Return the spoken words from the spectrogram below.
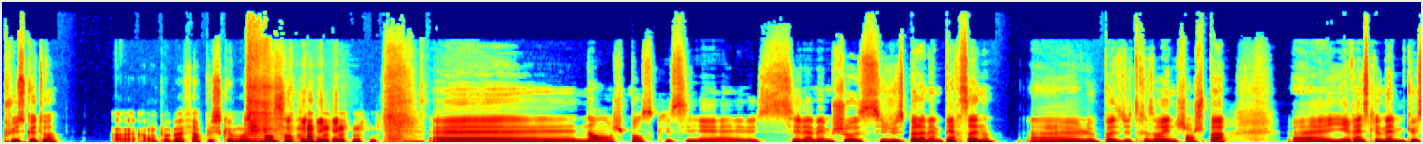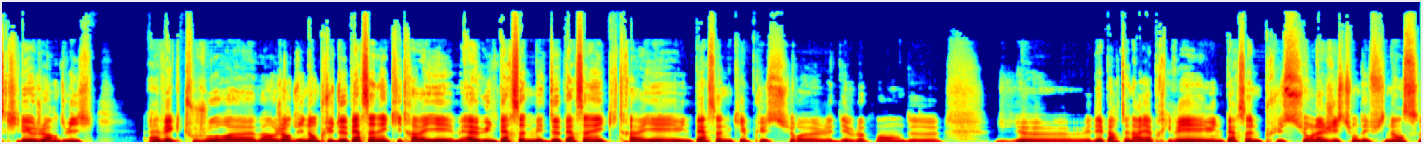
Plus que toi? Ah on peut pas faire plus que moi, je pense. Hein. Euh, non, je pense que c'est c'est la même chose, c'est juste pas la même personne. Euh, mmh. Le poste de trésorier ne change pas. Euh, il reste le même que ce qu'il est aujourd'hui, avec toujours ben aujourd'hui non plus deux personnes avec qui travailler, une personne mais deux personnes avec qui travailler, une personne qui est plus sur le développement de des partenariats privés et une personne plus sur la gestion des finances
